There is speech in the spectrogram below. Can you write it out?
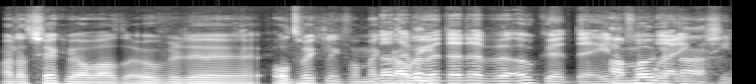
Maar dat zegt wel wat over de ontwikkeling van Dat Mekawi. hebben, we, dat hebben we ook eh, de hele Aan voorbereiding gezien.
